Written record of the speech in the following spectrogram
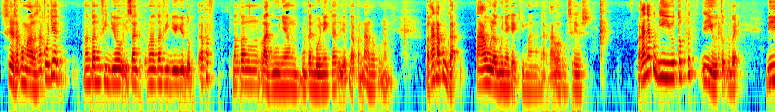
Serius aku males. Aku aja nonton video isa nonton video YouTube apa nonton lagunya yang bukan boneka itu juga nggak pernah loh aku nonton. Bahkan aku nggak tahu lagunya kayak gimana. Nggak tahu aku serius makanya aku di YouTube di YouTube baik di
